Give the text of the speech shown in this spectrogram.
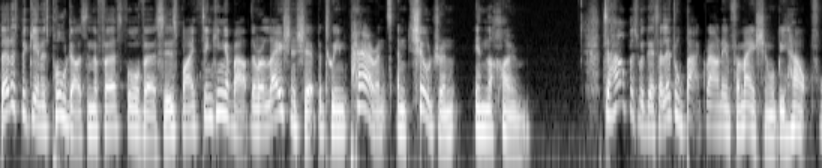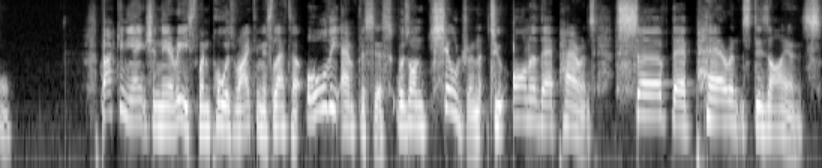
Let us begin, as Paul does in the first four verses, by thinking about the relationship between parents and children in the home. To help us with this, a little background information will be helpful. Back in the ancient Near East, when Paul was writing this letter, all the emphasis was on children to honor their parents, serve their parents' desires.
